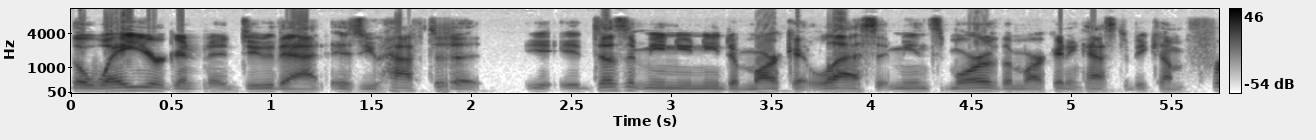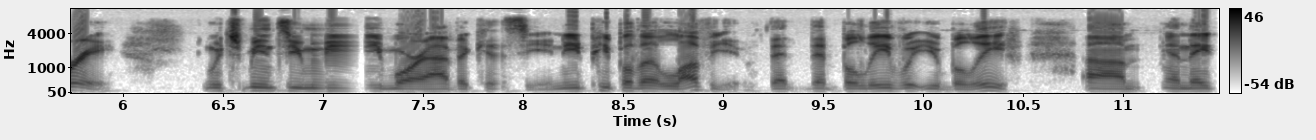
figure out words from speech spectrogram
the way you're going to do that is you have to it doesn't mean you need to market less. It means more of the marketing has to become free, which means you need more advocacy. You need people that love you, that, that believe what you believe, um, and they,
